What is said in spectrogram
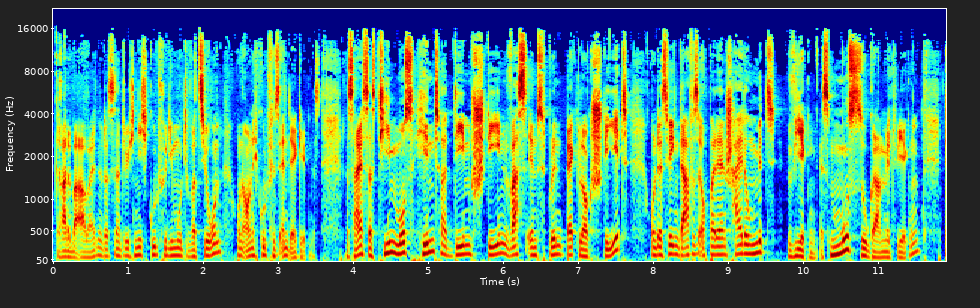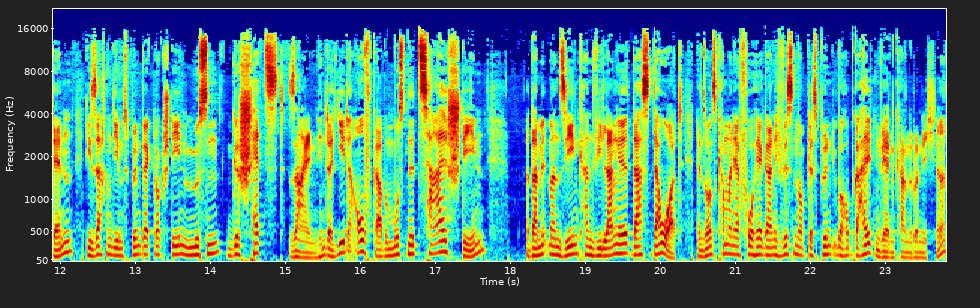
gerade bearbeiten. Und das ist natürlich nicht gut für die Motivation und auch nicht gut fürs Endergebnis. Das heißt, das Team muss hinter dem stehen, was im Sprint Backlog steht. Und deswegen darf es auch bei der Entscheidung mitwirken. Es muss muss sogar mitwirken, denn die Sachen, die im Sprint Backlog stehen, müssen geschätzt sein. Hinter jeder Aufgabe muss eine Zahl stehen, damit man sehen kann, wie lange das dauert. Denn sonst kann man ja vorher gar nicht wissen, ob der Sprint überhaupt gehalten werden kann oder nicht. Ne?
